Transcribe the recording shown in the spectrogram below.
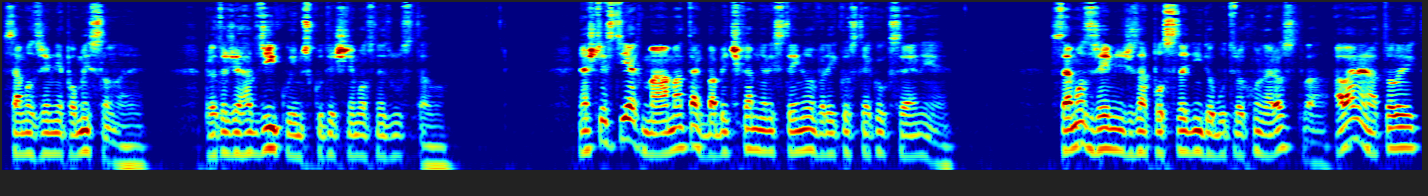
samozřejmě pomyslné, protože hadříků jim skutečně moc nezůstalo. Naštěstí jak máma, tak babička měli stejnou velikost jako Ksenie. Samozřejmě, že za poslední dobu trochu narostla, ale ne natolik,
